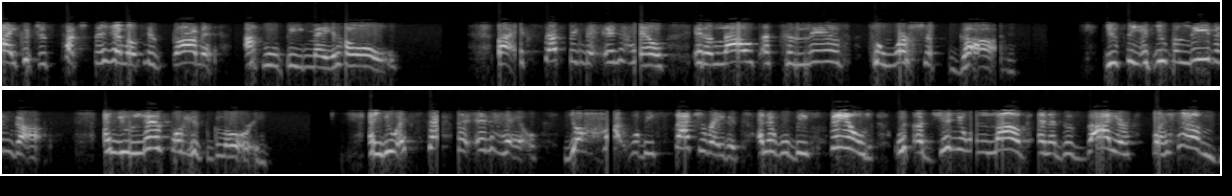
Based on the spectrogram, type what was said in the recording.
I could just touch the hem of his garment, I will be made whole. By accepting the inhale, it allows us to live to worship God. You see, if you believe in God and you live for his glory and you accept the inhale, your heart will be saturated and it will be filled with a genuine love and a desire for Him.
